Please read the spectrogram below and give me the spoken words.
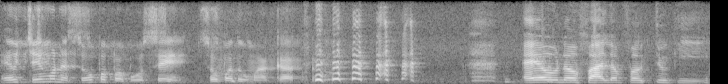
Eu tenho uma sopa pra você. Sopa do macaco. Eu não falo português.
